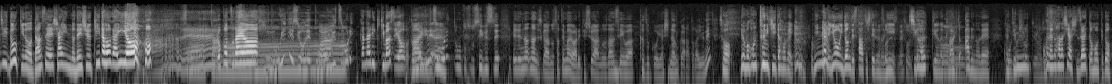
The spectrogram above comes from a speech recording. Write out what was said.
じ同期の男性社員の年収聞いた方がいいよ。そう。か露骨だよ。ひどいですよね。どういうつもり？かなり聞きますよ。どういうつもり？本当その性別で。えでななんですか？あの建前はあれでしょ？あの男性は家族を養うからとかいうね。そう。でも本当に聞いた方がいい。みんなで用意どんでスタートしてるのに 違ね。うっていうのが割とあるので、公表しようっていう話。お金の話はしづらいと思うけど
